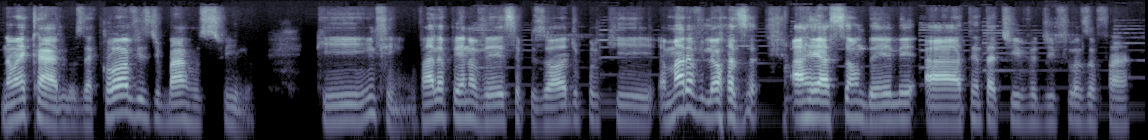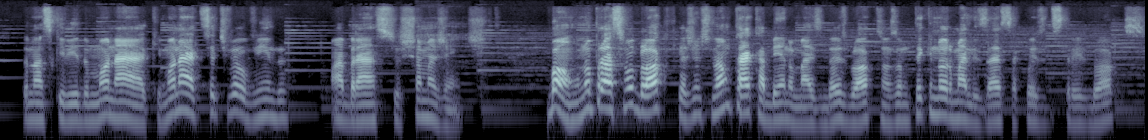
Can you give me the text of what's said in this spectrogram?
Não é Carlos, é Clóvis de Barros Filho. Que, enfim, vale a pena ver esse episódio porque é maravilhosa a reação dele à tentativa de filosofar do nosso querido Monark. Monark, se você estiver ouvindo, um abraço, chama a gente. Bom, no próximo bloco, porque a gente não está cabendo mais em dois blocos, nós vamos ter que normalizar essa coisa dos três blocos.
